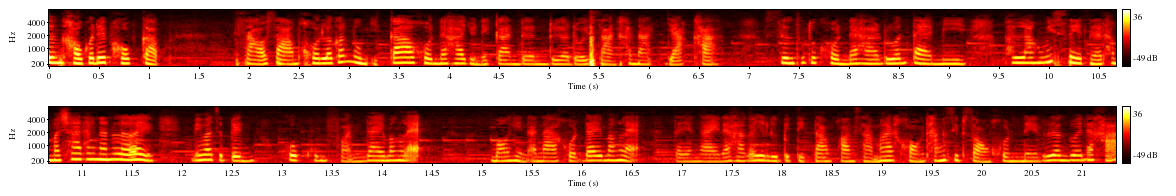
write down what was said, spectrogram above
ซึ่งเขาก็ได้พบกับสาวสามคนแล้วก็หนุ่มอีกเก้าคนนะคะ อยู่ในการเดินเรือโดยสารขนาดยักษ์ค่ะ ซึ่งทุกๆคนนะคะล้วนแต่มีพลังวิเศษเหนือธรรมชาติทั้งนั้นเลย ไม่ว่าจะเป็นควบคุมฝันได้บ้างแหละ มองเห็นอนาคตได้บ้างแหละ แต่ยังไงนะคะ ก็อย่าลืมไปติดตามความสามารถของทั้ง 12 คนในเรื่องด้วยนะคะ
